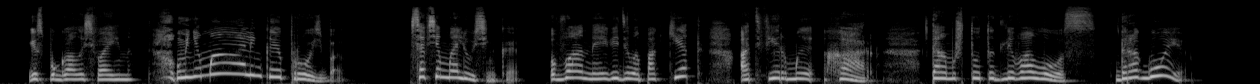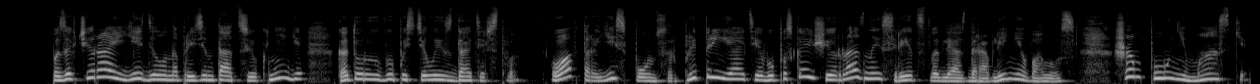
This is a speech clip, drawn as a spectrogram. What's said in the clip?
— испугалась Фаина. «У меня маленькая просьба. Совсем малюсенькая. В ванной я видела пакет от фирмы «Хар». Там что-то для волос. Дорогое?» Позавчера я ездила на презентацию книги, которую выпустило издательство. У автора есть спонсор, предприятие, выпускающее разные средства для оздоровления волос. Шампуни, маски.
